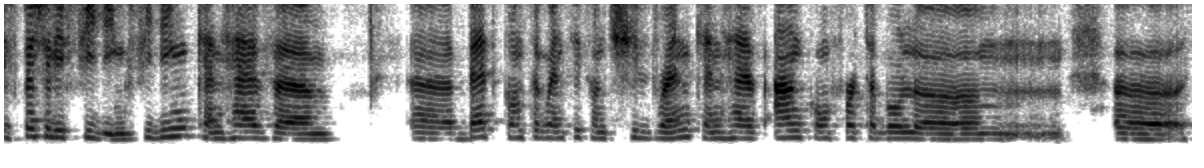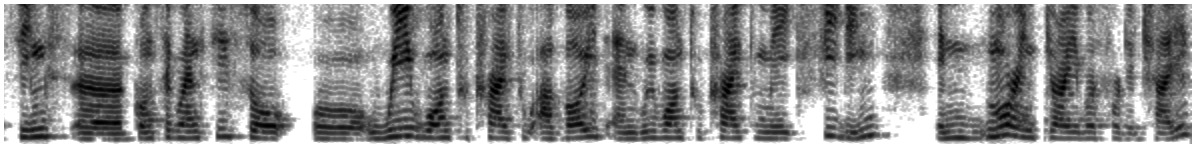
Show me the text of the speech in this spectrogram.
especially feeding. Feeding can have um, uh, bad consequences on children can have uncomfortable um, uh, things uh, consequences so we want to try to avoid and we want to try to make feeding and more enjoyable for the child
